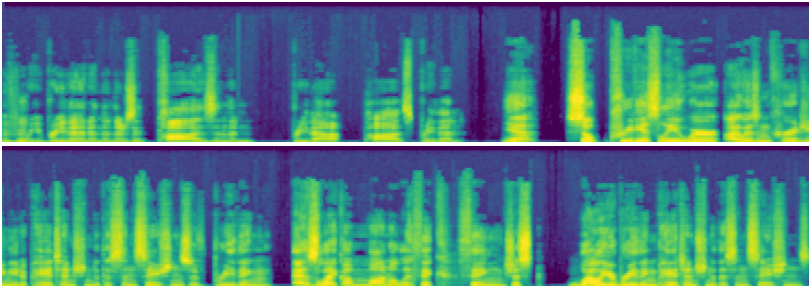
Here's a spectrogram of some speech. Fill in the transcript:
Mhm. where you breathe in and then there's a pause and then breathe out, pause, breathe in. Yeah. So previously, where I was encouraging you to pay attention to the sensations of breathing as like a monolithic thing, just while you're breathing, pay attention to the sensations.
